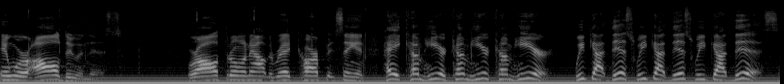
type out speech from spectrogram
And we're all doing this. We're all throwing out the red carpet saying, hey, come here, come here, come here. We've got this, we've got this, we've got this.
